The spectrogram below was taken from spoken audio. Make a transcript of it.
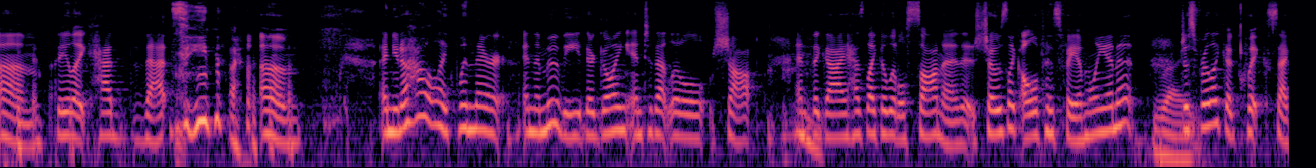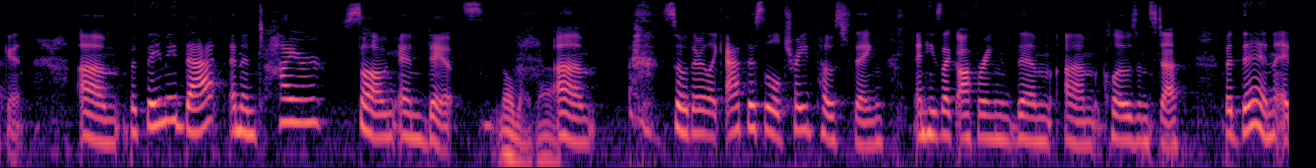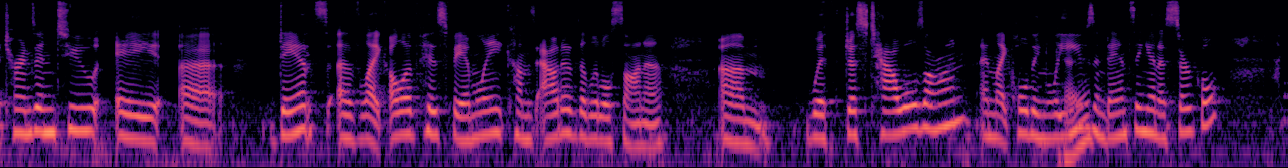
Um, they like had that scene. um, and you know how like when they're in the movie, they're going into that little shop and the guy has like a little sauna that shows like all of his family in it Right. just for like a quick second. Um, but they made that an entire song and dance. Oh my god Um, so they're like at this little trade post thing, and he's like offering them um, clothes and stuff. But then it turns into a uh, dance of like all of his family comes out of the little sauna um, with just towels on and like holding leaves Okay. and dancing in a circle.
